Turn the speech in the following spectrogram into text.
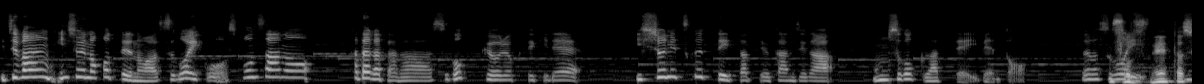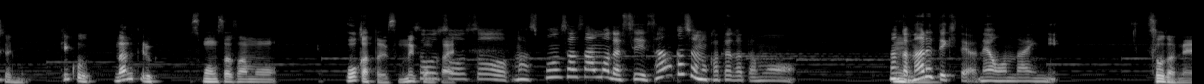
一番印象に残ってるのは、すごいこう、スポンサーの方々がすごく協力的で、一緒に作っていったっていう感じが、ものすごくあって、イベント。それはすごい。そうですね、確かに。結構、慣れてるスポンサーさんも多かったですもんね、今回。そうそうそう。まあ、スポンサーさんもだし、参加者の方々も、なんか慣れてきたよね、オンラインに。そうだね。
